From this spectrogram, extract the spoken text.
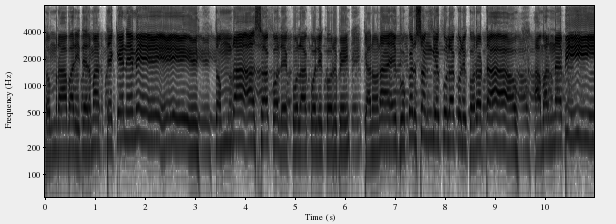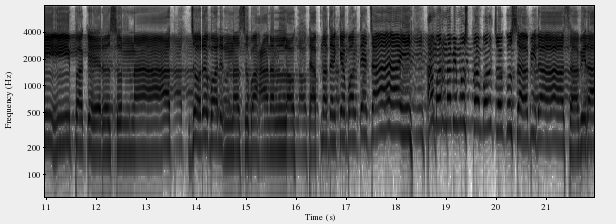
তোমরা আবার ঈদের মাঠ থেকে নেমে তোমরা সকলে কোলাকলি করবে। কেননা এই বুকের সঙ্গে কোলাকুলি করাটাও আমার নবী পাকের সুন্নাত। জোরে বলেন না, সুবহানাল্লাহ। তাই আপনাদেরকে বলতে চাই, আমার নবী মুস্তাফা বলছো গো সাবিরা সাবিরা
